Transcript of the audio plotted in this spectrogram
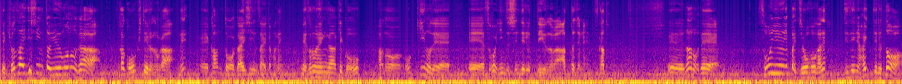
で、巨大地震というものが過去起きてるのがね、え関東大震災とかね、ねその辺が結構、あの、大きいので、えーすごい人数死んでるっていうのがあったじゃないですかと。えーなので、そういうやっぱり情報がね、事前に入ってると、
